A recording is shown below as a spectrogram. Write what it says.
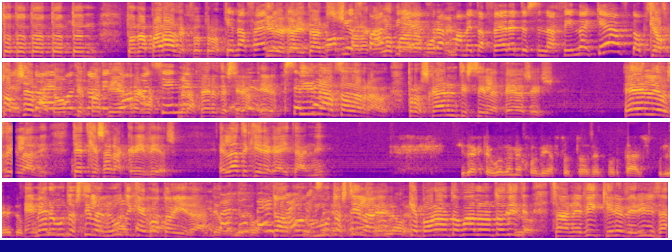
το, το, το, το, τον, τον απαράδεκτο τρόπο. Και να φαίνεται Κύριε Γαϊτάνη, σας παρακαλώ πάρα πολύ. έβραγμα μεταφέρεται στην Αθήνα και αυτό ψέματα. Και αυτό ψέματα. Όποιος πάθει έβραγμα μεταφέρεται στην ε, Αθήνα. Τι είναι αυτά τα πράγματα; Προ χάρη τη τηλεθέαση. Έλεος δηλαδή. Τέτοιες ανακρίβειες. Ελάτε κύριε Γαϊτάνη. Κοιτάξτε, εγώ δεν έχω δει αυτό το ρεπορτάζ που λέτε. Εμένα μου το στείλανε, ούτε και εγώ το είδα. Το, μου το στείλανε και μπορώ να το βάλω να το δείτε. Θα ανεβεί, κύριε Βερίνη, θα,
